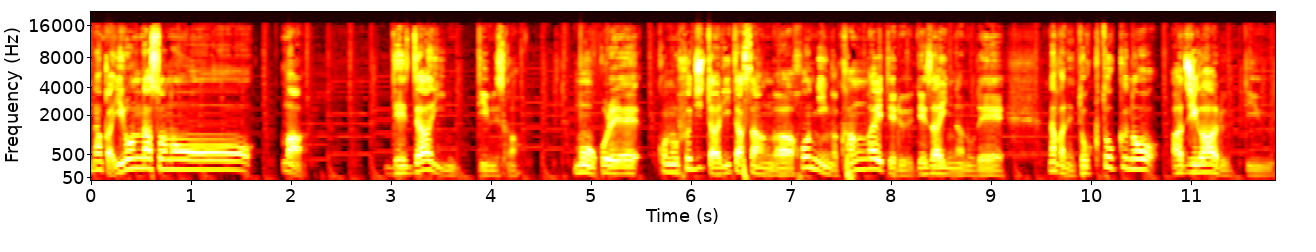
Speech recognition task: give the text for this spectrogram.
なんかいろんなそのまあデザインっていうんですかもうこれこの藤田理太さんが本人が考えてるデザインなのでなんかね独特の味があるっていう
